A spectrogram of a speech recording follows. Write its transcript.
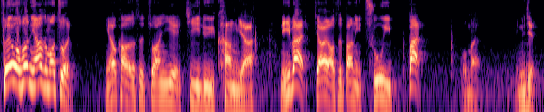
所以我说你要怎么准，你要靠的是专业、纪律、抗压，你一半，教育老师帮你出一半，我们明天见。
